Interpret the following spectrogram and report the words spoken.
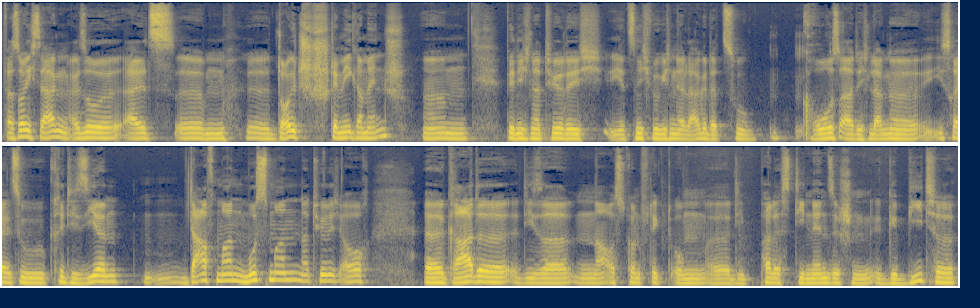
was soll ich sagen? Also als ähm, äh, deutschstämmiger Mensch ähm, bin ich natürlich jetzt nicht wirklich in der Lage dazu, großartig lange Israel zu kritisieren. Darf man, muss man natürlich auch. Äh, Gerade dieser Nahostkonflikt um äh, die palästinensischen Gebiete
